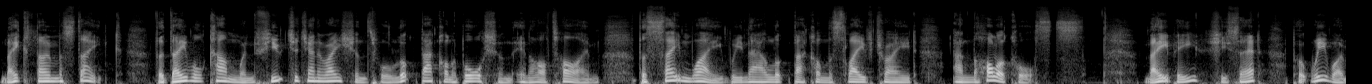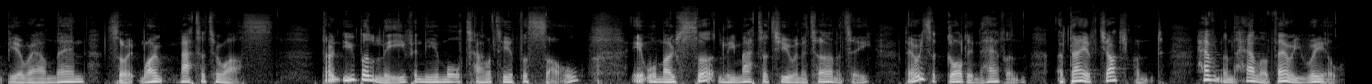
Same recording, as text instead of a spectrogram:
Make no mistake, the day will come when future generations will look back on abortion in our time the same way we now look back on the slave trade and the Holocausts. Maybe, she said, but we won't be around then, so it won't matter to us. Don't you believe in the immortality of the soul? It will most certainly matter to you in eternity. There is a God in heaven, a day of judgment. Heaven and hell are very real.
